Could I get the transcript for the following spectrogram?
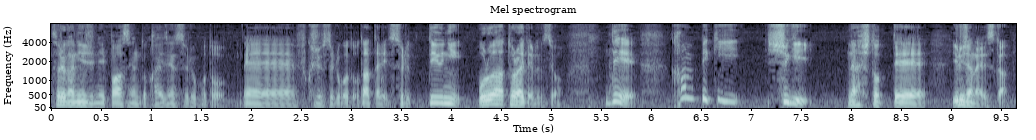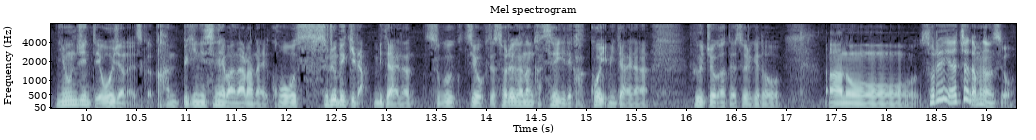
それが22%改善すること、えー、復習することだったりするっていうに、俺は捉えてるんですよ。で、完璧主義な人っているじゃないですか。日本人って多いじゃないですか。完璧にせねばならない。こうするべきだ。みたいな、すごく強くて、それがなんか正義でかっこいいみたいな風潮があったりするけど、あのー、それやっちゃダメなんですよ。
